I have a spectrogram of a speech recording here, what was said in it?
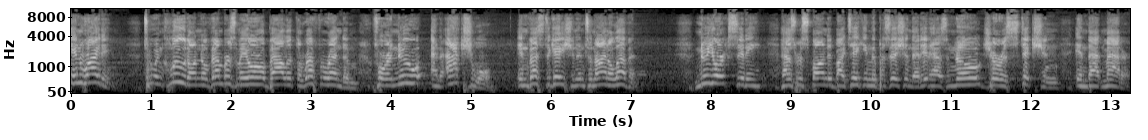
in writing to include on November's mayoral ballot the referendum for a new and actual investigation into 9-11, New York City has responded by taking the position that it has no jurisdiction in that matter.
